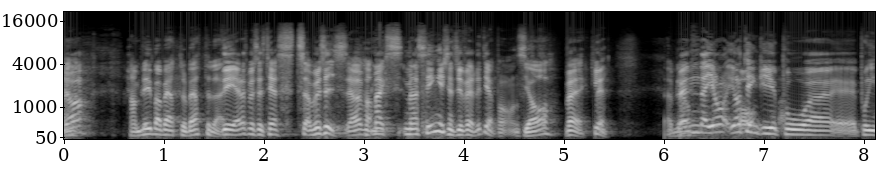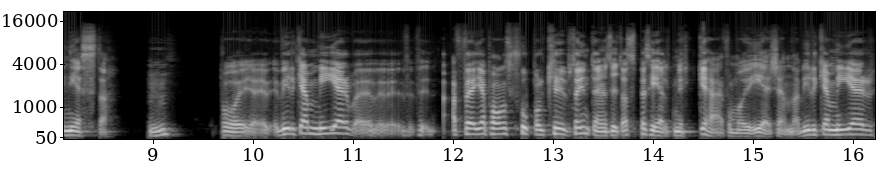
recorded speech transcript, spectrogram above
Ja. Han blir bara bättre och bättre där. Deras bästa test. Ja, precis. Ja, Max, Max Singer känns ju väldigt japanskt. Ja. Verkligen. Men jag, jag Ja. tänker ju på, eh, på Iniesta. Mm. På, eh, vilka mer... För japansk fotboll krusar ju inte ens yta speciellt mycket här får man ju erkänna. Vilka mer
